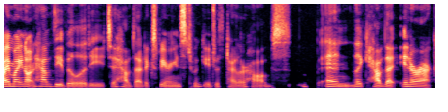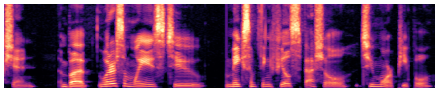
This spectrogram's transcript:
I might not have the ability to have that experience to engage with Tyler Hobbs and like have that interaction. But what are some ways to make something feel special to more people?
